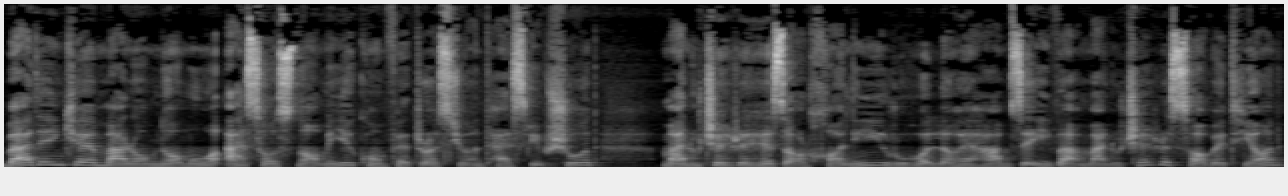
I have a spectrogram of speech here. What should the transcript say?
بعد اینکه مرامنامه و اساسنامه کنفدراسیون تصویب شد منوچهر هزارخانی، روح الله حمزه‌ای و منوچهر ثابتیان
